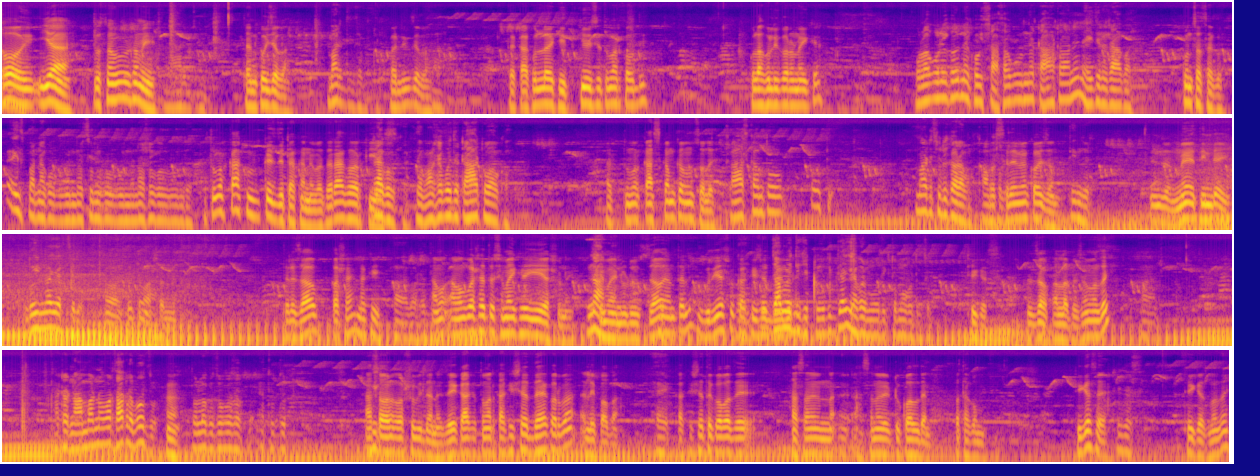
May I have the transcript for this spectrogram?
ও ইয়া কৃষ্ণবাবুর স্বামী? তেন কই যাবা? বাড়ি দিকে যাবা। তা কাকুল্লা কি কি হয়েছে তোমার কৌদি কোলাকুলি করো নাই কে? গোলাগুলি করি না কই চাষা গুন্দ টাহা টাহা নেই এই জন্য রাগ কোন গো এই পান্না করব গুন্দ চুনি করব গুন্দ নশো করব গুন্দ তোমার কাকুকে যে টাকা নেবা তার রাগ আর কি রাগ আছে? হয় টাহা টোয়া কা আর তোমার কাজ কাম কেমন চলে? কাজ কাম তো মাটি চুরি করা কাম ছেলে মেয়ে কয়জন? তিনজন। তিনজন মেয়ে তিনটেই? দুই নয় এক ছেলে। সে তো মাসাল্লাহ তাহলে যাও বাসায় নাকি? হ্যাঁ আমার বাসায় তো সেমাই খেয়ে ইয়ে আসো নাই। সেমাই নুডলস যাও এখন তাহলে ঘুরিয়ে আসো কাকির সাথে জামের দিকে একটু ওদিক যাই আবার ওদিক তো মগদিক যাব। ঠিক আছে যাও আল্লাহ হাফেজ আমার যাই। হ্যাঁ। একটা নাম্বার নাম্বার থাকলে বুঝছ? হ্যাঁ। তোর লোকে যোগাযোগ এত দূর। আচ্ছা অসুবিধা নেই। যে কাকি তোমার কাকির সাথে দেখা করবা এলে পাবা। হ্যাঁ। কাকির সাথে কবা যে হাসানের না- হাসানের একটু কল দেন কথা কম। ঠিক আছে? ঠিক আছে। ঠিক আছে না হ্যাঁ।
